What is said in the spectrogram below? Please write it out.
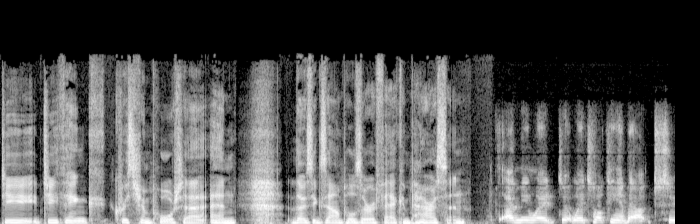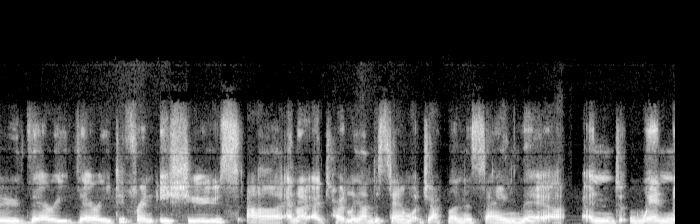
Do you, do you think Christian Porter and those examples are a fair comparison? I mean, we're, we're talking about two very, very different issues. Uh, and I, I, totally understand what Jacqueline is saying there and when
